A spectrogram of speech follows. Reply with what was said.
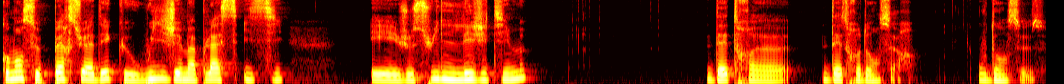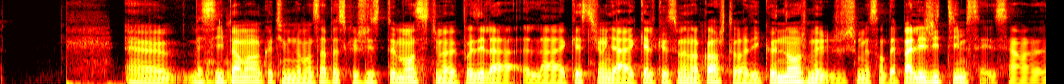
Comment se persuader que oui, j'ai ma place ici et je suis légitime d'être euh, danseur ou danseuse? Euh, c'est hyper marrant que tu me demandes ça parce que justement, si tu m'avais posé la, la, question il y a quelques semaines encore, je t'aurais dit que non, je me, je me sentais pas légitime. C'est un,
